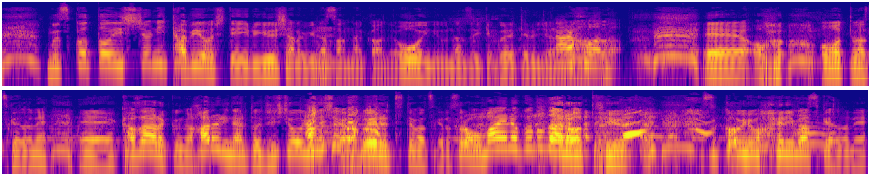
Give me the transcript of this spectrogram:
息子と一緒に旅をしている勇者の皆さんなんかはね、大いにうなずいてくれてるんじゃないかなと。なるほどえーお思ってますけどね、えー、笠原君が春になると自称勇者が増えるって言ってますけどそれはお前のことだろうっていう、ね、ツッコミもありますけどね、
